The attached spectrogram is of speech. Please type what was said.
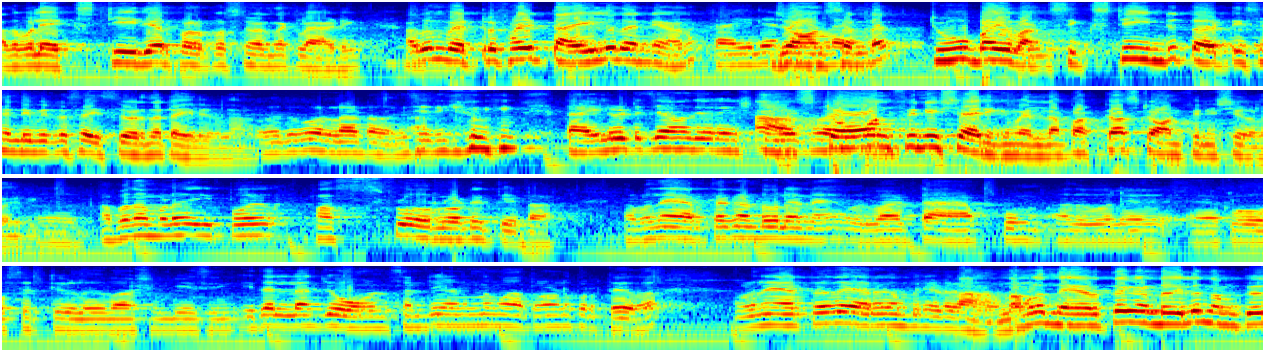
അതുപോലെ എക്സ്റ്റീരിയർ പർപ്പസിന് വരുന്ന ക്ലാഡിംഗ് അതും വെട്രിഫൈഡ് ടൈൽ തന്നെയാണ്. ജോൺസന്റെ two by one sixty into thirty centimetre size വരുന്ന ടൈലുകളാണ് അത് കൊള്ളാട്ടോ. ശരിക്കും ടൈൽ ഇട്ടിച്ചാൽ മതി സ്റ്റോൺ ഫിനിഷ് ആയിരിക്കും എല്ലാം. പക്ക സ്റ്റോൺ ഫിനിഷുകളായിരിക്കും അപ്പൊ നമ്മൾ ഇപ്പോൾ ഫസ്റ്റ് ഫ്ലോറിലോട്ട് എത്തിയിട്ടാ. നമ്മൾ നേരത്തെ കണ്ട പോലെ തന്നെ ഒരുപാട് ടാപ്പും അതുപോലെ ക്ലോസറ്റുകൾ വാഷിംഗ് ബേസിൻ ഇതെല്ലാം ജോൺസന്റെ ആണെന്ന് മാത്രമാണ് പ്രത്യേകത. നമ്മൾ നേരത്തെ വേറെ കമ്പനിയുടെ നമ്മൾ നേരത്തെ കണ്ടതിൽ നമുക്ക്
